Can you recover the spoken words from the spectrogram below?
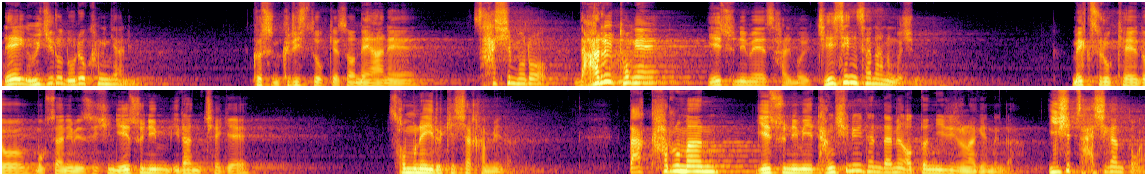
내 의지로 노력하는 게 아닙니다. 그것은 그리스도께서 내 안에 사심으로 나를 통해 예수님의 삶을 재생산하는 것입니다. 맥스 루케이도 목사님이 쓰신 예수님이란 책에 서문에 이렇게 시작합니다. 딱 하루만 예수님이 당신이 된다면 어떤 일이 일어나겠는가? 24시간 동안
